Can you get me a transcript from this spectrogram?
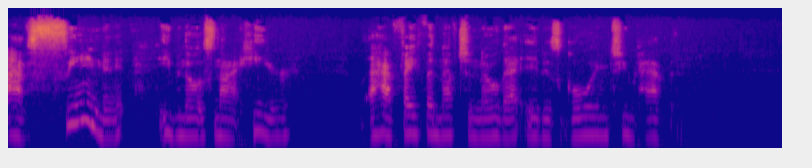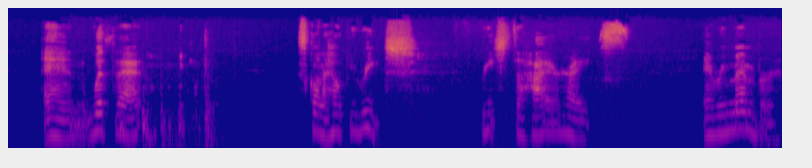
I've seen it, even though it's not here. I have faith enough to know that it is going to happen. And with that, it's going to help you reach, reach to higher heights. And remember,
